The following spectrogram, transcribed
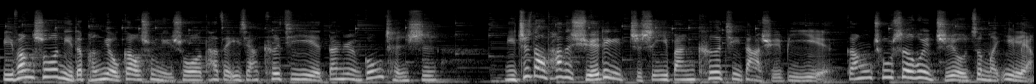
比方说，你的朋友告诉你说他在一家科技业担任工程师，你知道他的学历只是一般科技大学毕业，刚出社会只有这么一两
